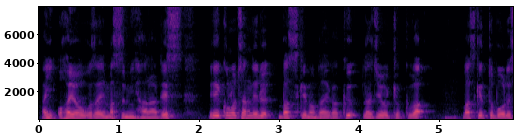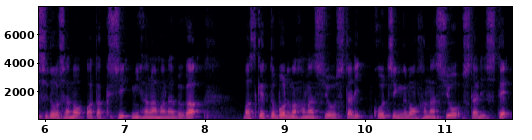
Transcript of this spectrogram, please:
はい、おはようございます。三原です、えーこのチャンネル、バスケの大学ラジオ局は、バスケットボール指導者の私、三原学が、バスケットボールの話をしたり、コーチングの話をしたりして、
